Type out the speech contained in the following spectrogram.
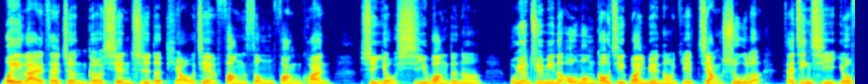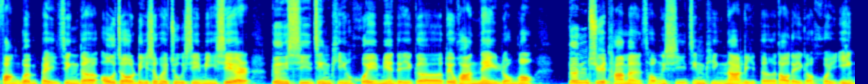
未来在整个限制的条件放松放宽是有希望的呢？不愿具名的欧盟高级官员哦，也讲述了在近期有访问北京的欧洲理事会主席米歇尔跟习近平会面的一个对话内容哦。根据他们从习近平那里得到的一个回应，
